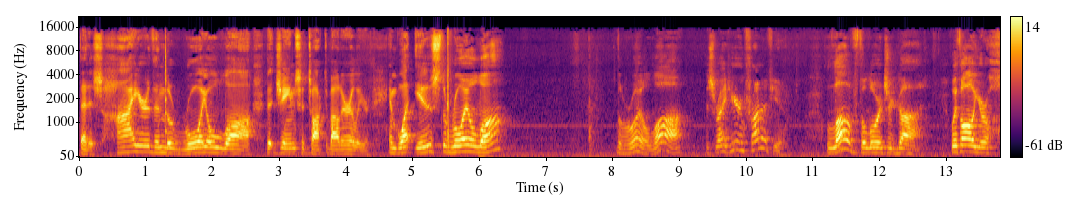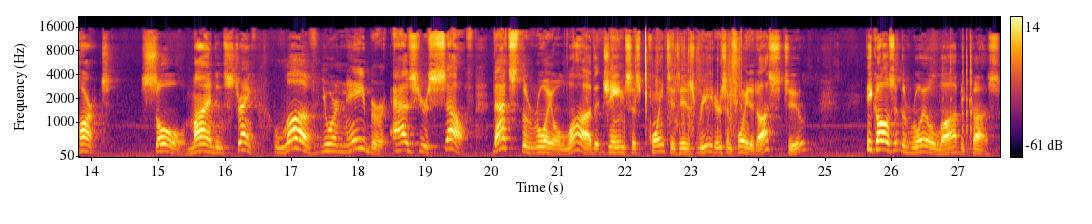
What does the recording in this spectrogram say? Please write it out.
that is higher than the royal law that James had talked about earlier. And what is the royal law? The royal law is right here in front of you. Love the Lord your God with all your heart, soul, mind, and strength. Love your neighbor as yourself. That's the royal law that James has pointed his readers and pointed us to. He calls it the royal law because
